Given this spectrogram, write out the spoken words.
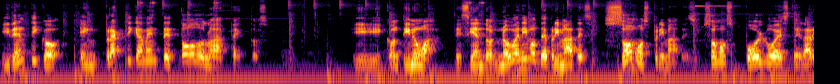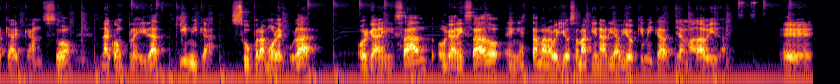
idéntico en prácticamente todos los aspectos. Y continúa diciendo, no venimos de primates, somos primates, somos polvo estelar que alcanzó la complejidad química supramolecular organizado, organizado en esta maravillosa maquinaria bioquímica llamada vida. Eh,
